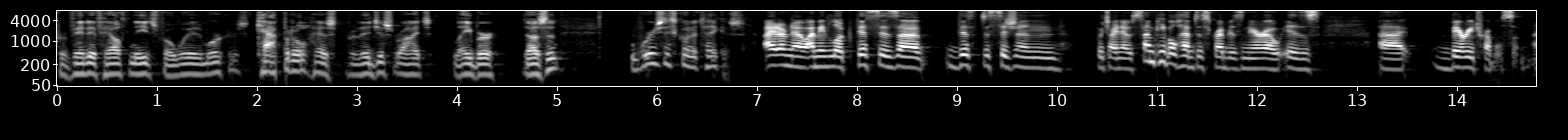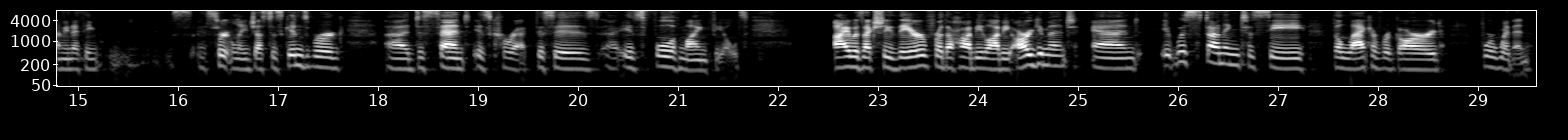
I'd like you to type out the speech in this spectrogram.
preventive health needs for women workers. Capital has religious rights, labor doesn't. Where's this going to take us? I don't know. I mean, look, this is a this decision, which I know some people have described as narrow, is uh, very troublesome. I mean, I think certainly Justice Ginsburg uh, dissent is correct. This is uh, is full of minefields. I was actually there for the Hobby Lobby argument, and it was stunning to see the lack of regard for women.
